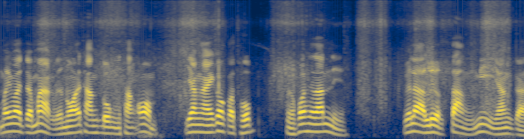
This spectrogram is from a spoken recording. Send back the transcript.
ไม่ว่าจะมากหรือน้อยทางตรงทางอ้อม ยังไงก็กระทบเออเพราะฉะนั้นนี่เวลาเลือกตั้งมีหยังก็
